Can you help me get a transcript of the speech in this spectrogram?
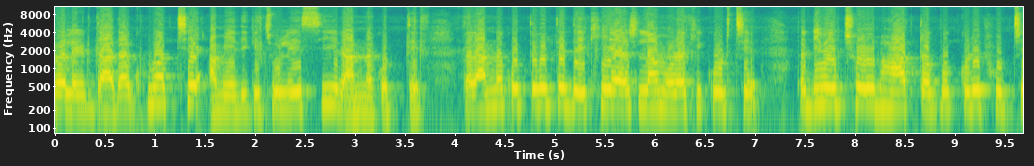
ডলের দাদা ঘুমাচ্ছে, আমি এদিকে চলে এসেছি রান্না করতে। তা রান্না করতে করতে দেখিয়ে আসলাম ওরা কি করছে। তা ডিমের ঝোল, ভাত টকবক করে ফুটছে,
